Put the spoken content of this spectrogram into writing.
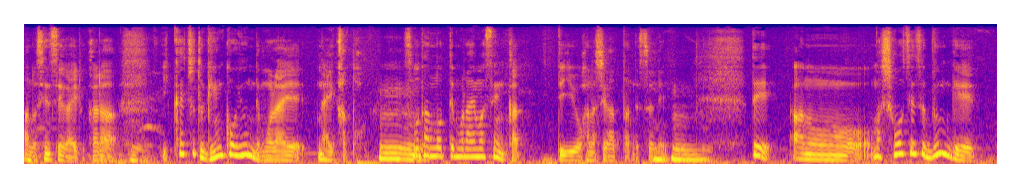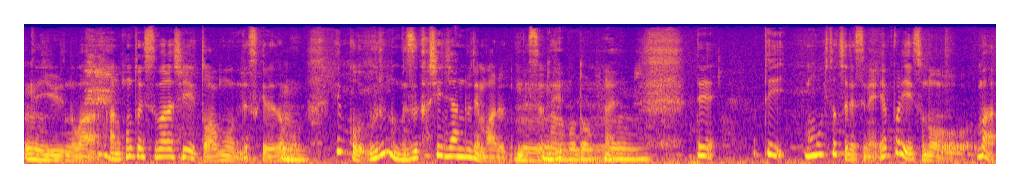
あの先生がいるから、一回ちょっと原稿を読んでもらえないかと、うん。相談乗ってもらえませんかっていうお話があったんですよね。ん。であの、まあ、小説文芸っていうのは、あの本当に素晴らしいとは思うんですけれども、結構売るの難しいジャンルでもあるんですよね。なるほど。はい。うん。ででもう一つですねやっぱりそのまあ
